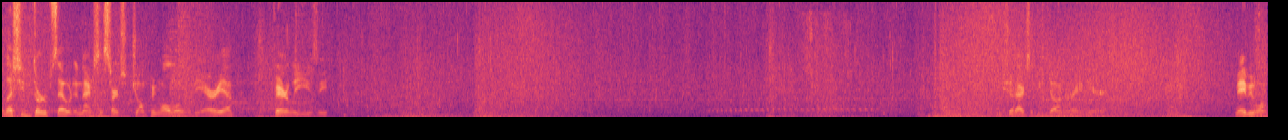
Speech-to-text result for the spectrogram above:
unless she derps out and actually starts jumping all over the area, fairly easy. You should actually be done right here. Maybe one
